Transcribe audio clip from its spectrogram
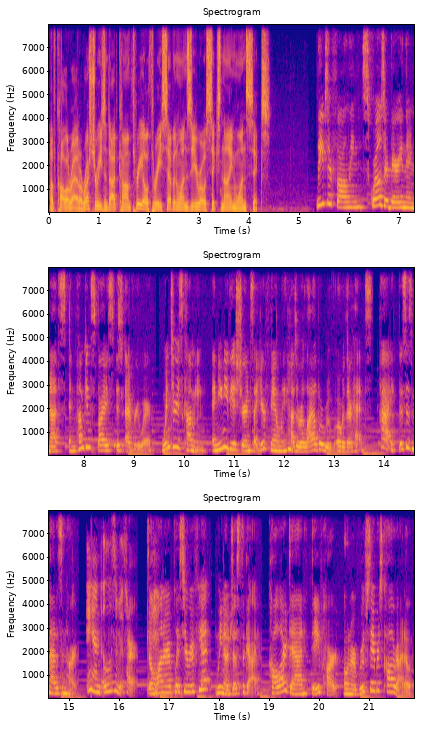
of Colorado. RushToReason.com, 303 710 6916. Leaves are falling, squirrels are burying their nuts, and pumpkin spice is everywhere. Winter is coming, and you need the assurance that your family has a reliable roof over their heads. Hi, this is Madison Hart. And Elizabeth Hart. Don't want to replace your roof yet? We know just the guy. Call our dad, Dave Hart, owner of Roof Savers Colorado,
